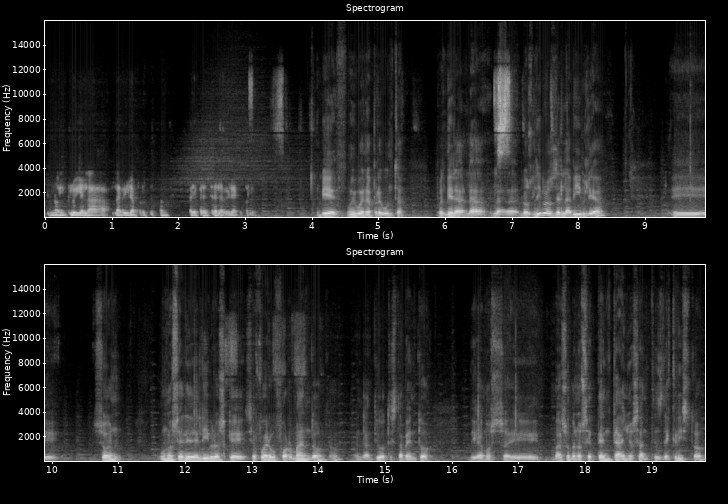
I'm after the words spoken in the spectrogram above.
que no incluye la, la Biblia protestante, a diferencia de la Biblia católica? Bien, muy buena pregunta. Pues mira, los libros de la Biblia eh, son una serie de libros que se fueron formando en el Antiguo Testamento, digamos, eh, más o menos 70 años antes de Cristo,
